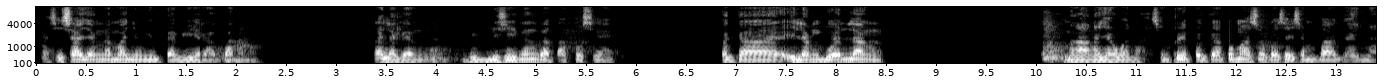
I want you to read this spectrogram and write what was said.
Kasi sayang naman yung, yung paghihirapan. Ano? Talagang biblisingan ka, tapos eh, pagka ilang buwan lang, mangangayaw ka na. Siyempre, pagka pumasok ka sa isang bagay na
